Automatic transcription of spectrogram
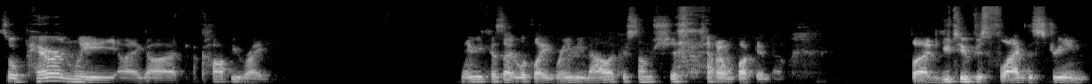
So apparently, I got a copyright. Maybe because I look like Rami Malek or some shit. I don't fucking know. But YouTube just flagged the stream.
